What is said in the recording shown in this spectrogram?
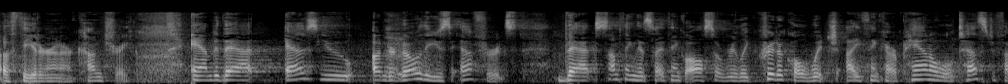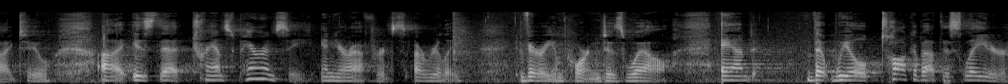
of theater in our country. And that as you undergo these efforts, that something that's, I think, also really critical, which I think our panel will testify to, uh, is that transparency in your efforts are really very important as well. And that we'll talk about this later,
